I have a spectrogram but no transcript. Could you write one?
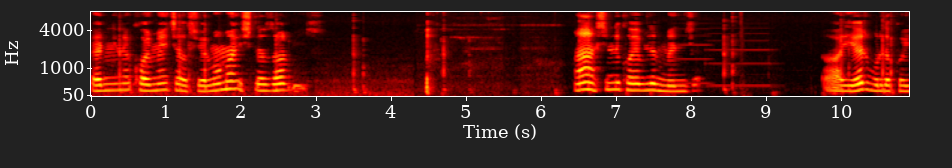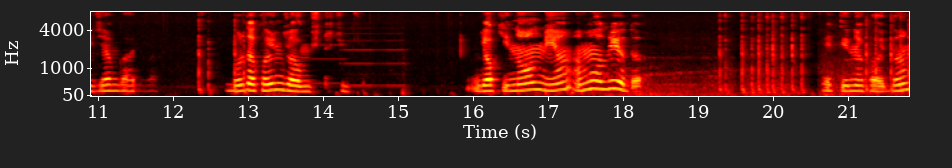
Ben yine koymaya çalışıyorum ama işte zor bir iş. Ha şimdi koyabilirim bence. Hayır burada koyacağım galiba. Burada koyunca olmuştu çünkü. Yok yine olmuyor ama oluyordu. Evet yine koydum.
